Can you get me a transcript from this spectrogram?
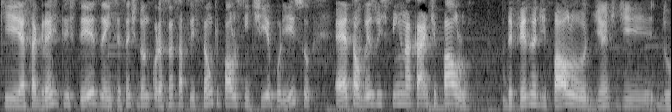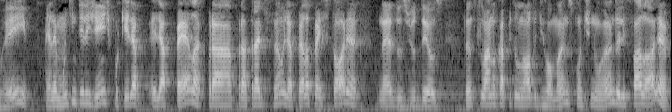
que essa grande tristeza, incessante dor no coração, essa aflição que Paulo sentia por isso, é talvez o espinho na carne de Paulo. A defesa de Paulo diante de, do rei, ela é muito inteligente, porque ele, ele apela para a tradição, ele apela para a história né, dos judeus. Tanto que lá no capítulo 9 de Romanos, continuando, ele fala: olha,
